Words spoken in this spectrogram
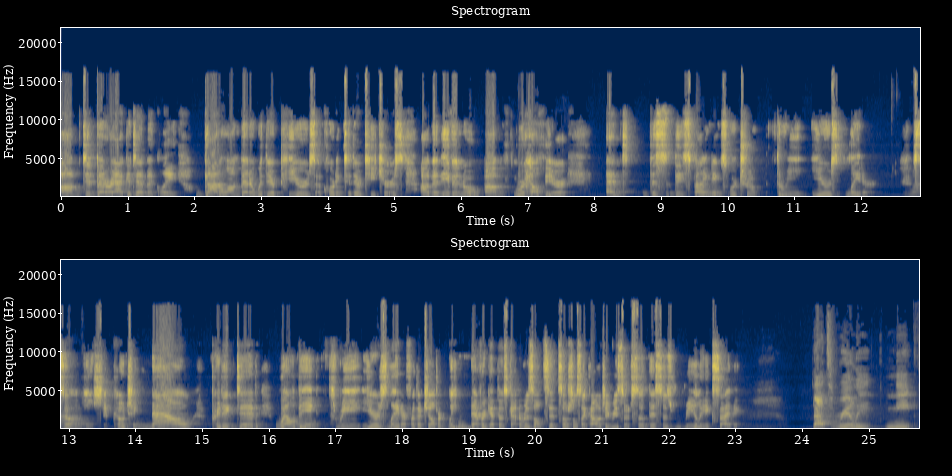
um, did better academically, got along better with their peers according to their teachers, um, and even um, were healthier. And this, these findings were true three years later. Wow. So coaching now predicted well-being three years later for their children. We never get those kind of results in social psychology research. So this is really exciting. That's really neat.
